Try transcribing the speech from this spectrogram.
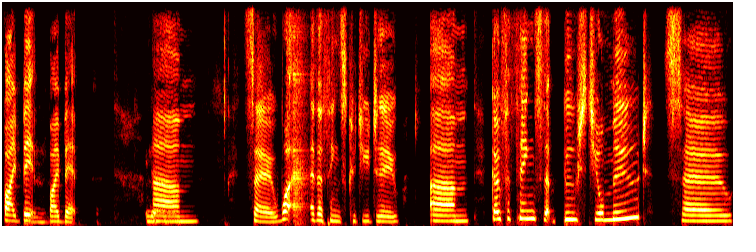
by bit mm. by bit. Yeah. Um, so, what other things could you do? Um, go for things that boost your mood. So,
